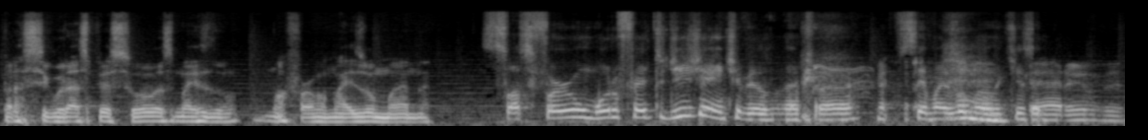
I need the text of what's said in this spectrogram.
Pra segurar as pessoas, mas de uma forma mais humana. Só se for um muro feito de gente mesmo, né? Pra ser mais humano que isso. Caramba.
